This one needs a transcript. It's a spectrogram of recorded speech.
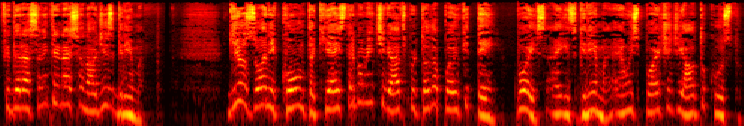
Federação Internacional de Esgrima. Gilzoni conta que é extremamente grato por todo o apoio que tem, pois a esgrima é um esporte de alto custo.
